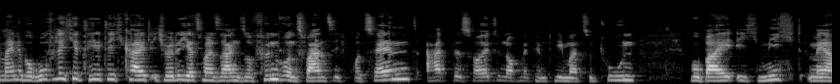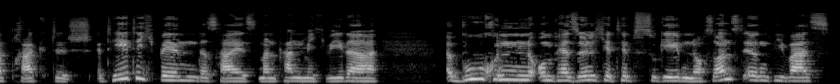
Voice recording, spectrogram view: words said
meine berufliche Tätigkeit, ich würde jetzt mal sagen, so 25 Prozent hat bis heute noch mit dem Thema zu tun, wobei ich nicht mehr praktisch tätig bin. Das heißt, man kann mich weder buchen, um persönliche Tipps zu geben, noch sonst irgendwie was.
